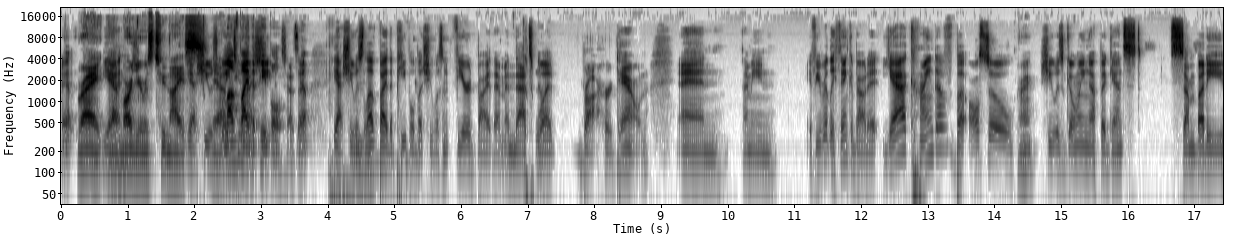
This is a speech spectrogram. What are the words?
Uh, yep. Right. Yeah. Yeah. Margaery was too nice. Yeah, she was Yeah. Loved by nice. the people. says. Yep. Yeah, she was mm-hmm. loved by the people, but she wasn't feared by them, and that's No. what brought her down. And I mean, if you really think about it, yeah, kind of, but also Right. she was going up against somebody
